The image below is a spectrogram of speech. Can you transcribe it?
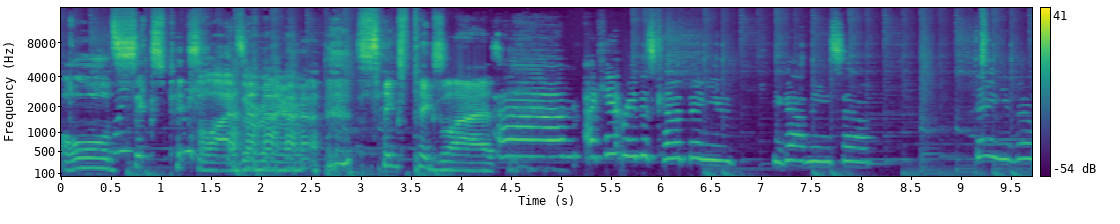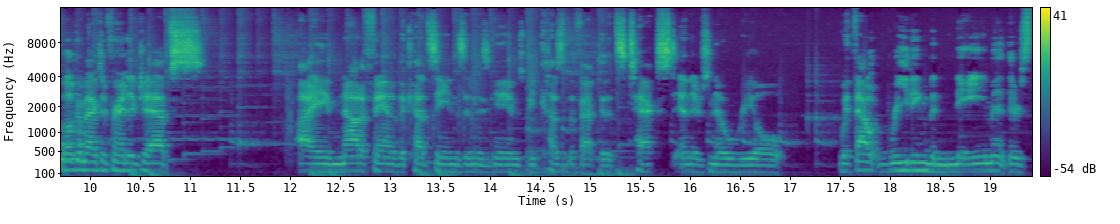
Old six pixel eyes over there. Six pixel eyes. Um, I can't read this code thing you you got me. So, thank you very Welcome back to Frantic Chaps. I'm not a fan of the cutscenes in these games because of the fact that it's text and there's no real. Without reading the name, it there's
